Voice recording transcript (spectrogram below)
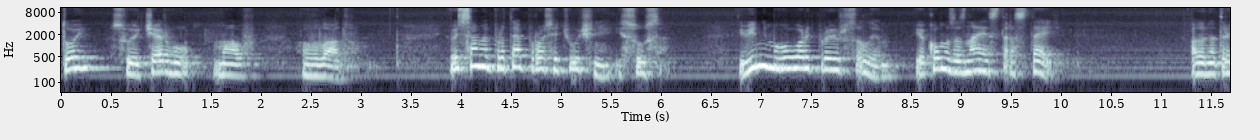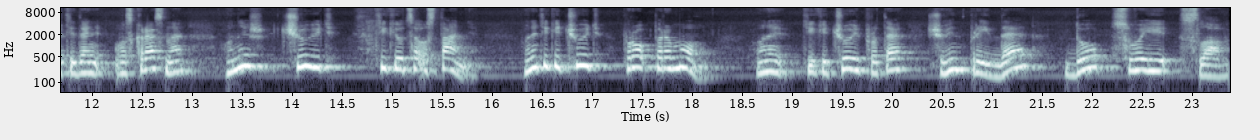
той, в свою чергу, мав владу. І ось саме про те просять учні Ісуса. І Він їм говорить про Єрусалим, в якому зазнає страстей. Але на третій день Воскресне вони ж чують тільки оце останнє. Вони тільки чують про перемогу. Вони тільки чують про те, що Він прийде до своєї слави.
